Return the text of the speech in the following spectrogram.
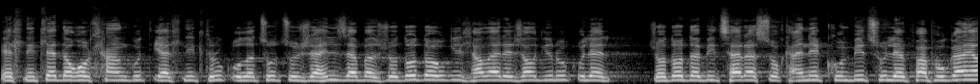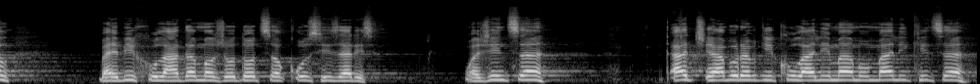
элнитле догов хангут элнитрук улацуцу жахил забаз жодо доги халаре жалгирук улел жодо да бицарасу кане кумби цуле папугаял байби хул адамал жодоца қус изарис важинца тач абурабги кул алимаму маликица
